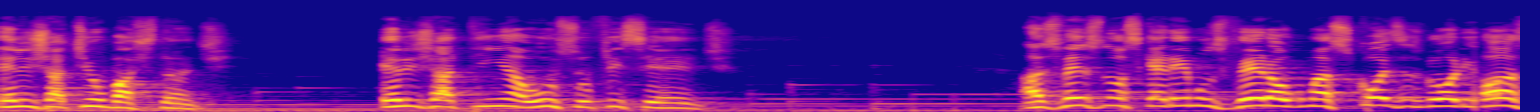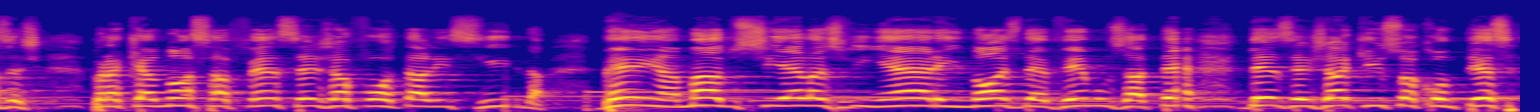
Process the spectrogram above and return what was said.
Ele já tinha o bastante, ele já tinha o suficiente. Às vezes nós queremos ver algumas coisas gloriosas para que a nossa fé seja fortalecida. Bem, amados, se elas vierem, nós devemos até desejar que isso aconteça,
